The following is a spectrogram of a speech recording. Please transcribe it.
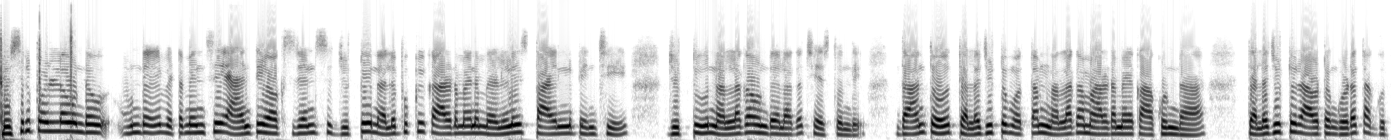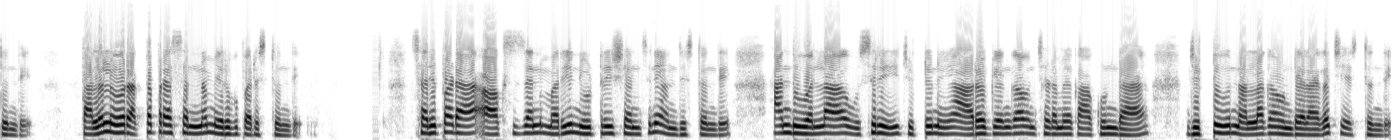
ఉసిరి పొడిలో ఉండే ఉండే విటమిన్ సి యాంటీ ఆక్సిడెంట్స్ జుట్టు నలుపుకి కారణమైన మెలనిన్ స్థాయిలను పెంచి జుట్టు నల్లగా ఉండేలాగా చేస్తుంది. దాంతో తెల్ల జుట్టు మొత్తం నల్లగా మారడమే కాకుండా తెల్ల జుట్టు రావటం కూడా తగ్గుతుంది. తలలో రక్త ప్రసరణ మెరుగుపరుస్తుంది. సరిపడా ఆక్సిజన్ మరియు న్యూట్రిషన్స్ని అందిస్తుంది. అందువల్ల ఉసిరి జుట్టుని ఆరోగ్యంగా ఉంచడమే కాకుండా జుట్టు నల్లగా ఉండేలాగా చేస్తుంది.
